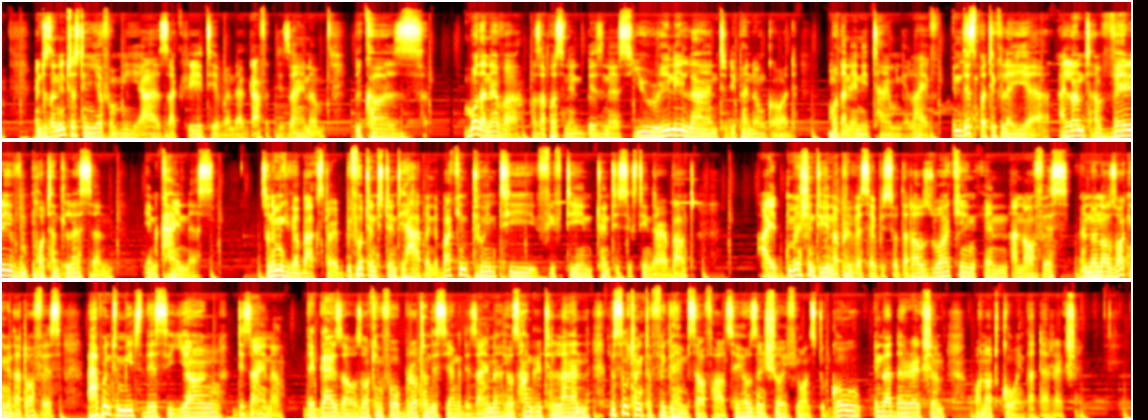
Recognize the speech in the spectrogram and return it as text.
And it was an interesting year for me as a creative and a graphic designer because more than ever, as a person in business, you really learn to depend on God more than any time in your life. In this particular year, I learned a very important lesson in kindness. So let me give you a backstory. Before 2020 happened, back in 2015, 2016, thereabout, I mentioned to you in a previous episode that I was working in an office. And when I was working in that office, I happened to meet this young designer. The guys I was working for brought on this young designer. He was hungry to learn. He was still trying to figure himself out. So he wasn't sure if he wants to go in that direction or not go in that direction.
